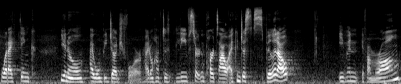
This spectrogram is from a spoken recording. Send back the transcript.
what I think, you know, I won't be judged for. I don't have to leave certain parts out. I can just spill it out even if I'm wrong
